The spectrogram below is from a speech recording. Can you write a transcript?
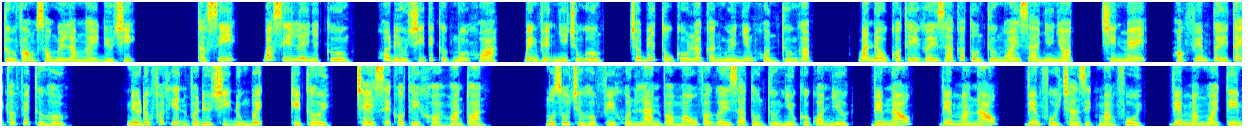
tử vong sau 15 ngày điều trị. Thạc sĩ, bác sĩ Lê Nhật Cường, khoa điều trị tích cực nội khoa, bệnh viện Nhi Trung ương cho biết tụ cầu là căn nguyên nhiễm khuẩn thường gặp. Ban đầu có thể gây ra các tổn thương ngoài da như nhọt, chín mé hoặc viêm tấy tại các vết thương hở. Nếu được phát hiện và điều trị đúng bệnh, kịp thời, trẻ sẽ có thể khỏi hoàn toàn. Một số trường hợp vi khuẩn lan vào máu và gây ra tổn thương nhiều cơ quan như viêm não, viêm màng não, viêm phổi tràn dịch màng phổi, viêm màng ngoài tim,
